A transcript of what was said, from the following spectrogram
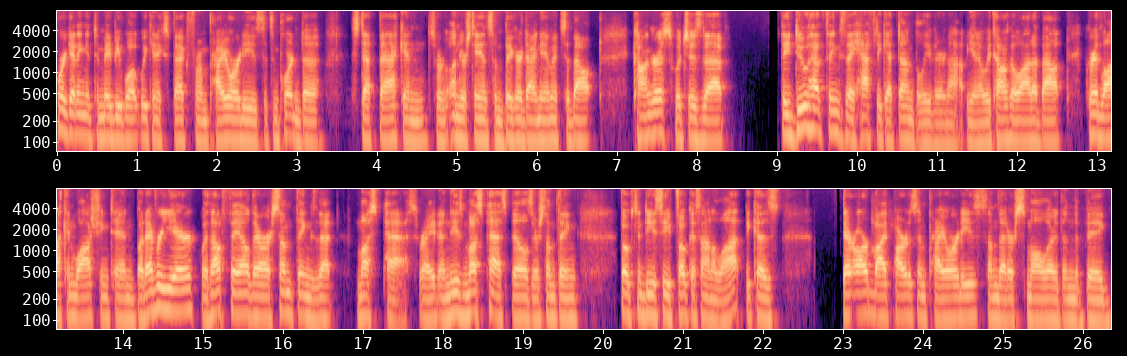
we're getting into maybe what we can expect from priorities. It's important to step back and sort of understand some bigger dynamics about Congress, which is that they do have things they have to get done, believe it or not. You know, we talk a lot about gridlock in Washington, but every year, without fail, there are some things that must pass, right? And these must pass bills are something folks in DC focus on a lot because there are bipartisan priorities, some that are smaller than the big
